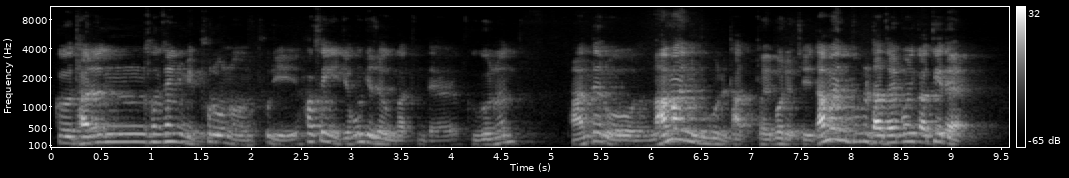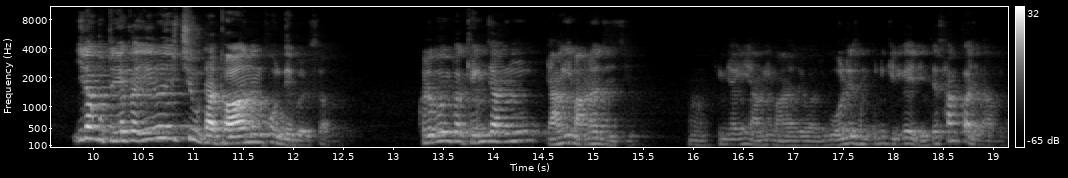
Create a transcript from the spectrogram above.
그 다른 선생님이 풀어놓은 풀이 학생이 이제 옮겨 적은 것 같은데 그거는 반대로 남아있는 부분을 다 더해버렸지 남아있는 부분을 다 더해보니까 어떻게 돼? 1항부터 약간 이런 식으로 다 더하는 꼴이 돼버렸어 그러고 보니까 굉장히 양이 많아지지 어, 굉장히 양이 많아져가지고 원래 선분의 길이가 1인데 3까지 나와버렸어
